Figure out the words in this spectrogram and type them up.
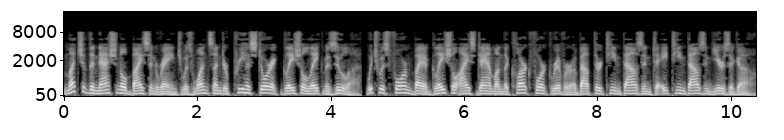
Much of the National Bison Range was once under prehistoric glacial Lake Missoula, which was formed by a glacial ice dam on the Clark Fork River about 13,000 to 18,000 years ago.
